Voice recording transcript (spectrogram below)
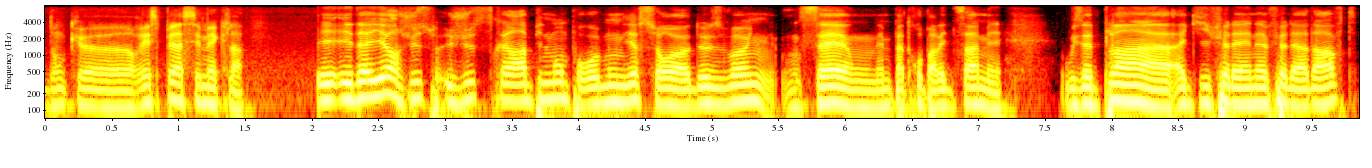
Donc euh, respect à ces mecs-là. Et, d'ailleurs, juste, très rapidement pour rebondir sur De on sait, on n'aime pas trop parler de ça, mais vous êtes plein à, kiffer la NFL et la draft.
